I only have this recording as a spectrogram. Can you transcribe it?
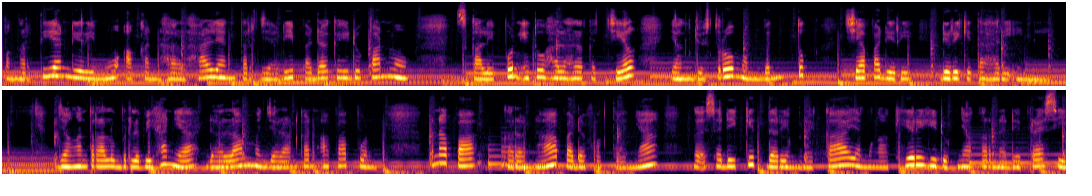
pengertian dirimu akan hal-hal yang terjadi pada kehidupanmu. Sekalipun itu hal-hal kecil yang justru membentuk siapa diri diri kita hari ini. Jangan terlalu berlebihan ya dalam menjalankan apa pun. Kenapa? Karena pada faktanya gak sedikit dari mereka yang mengakhiri hidupnya karena depresi.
